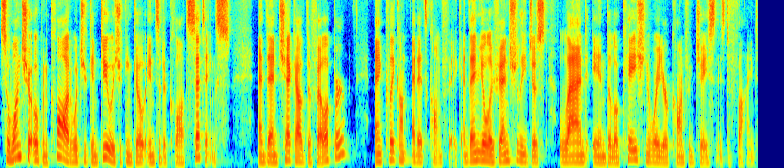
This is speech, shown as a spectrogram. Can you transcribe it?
So once you open Claude, what you can do is you can go into the Claude settings and then check out developer and click on edit config. And then you'll eventually just land in the location where your config JSON is defined.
